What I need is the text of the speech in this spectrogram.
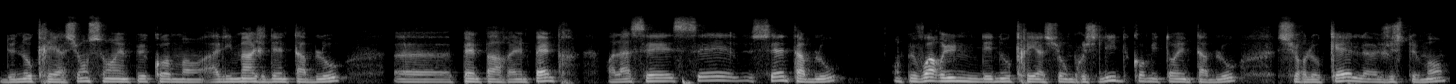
de nos créations sont un peu comme euh, à l'image d'un tableau euh, peint par un peintre. Voilà, c'est un tableau. On peut voir une de nos créations Bruce Lee comme étant un tableau sur lequel, justement,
